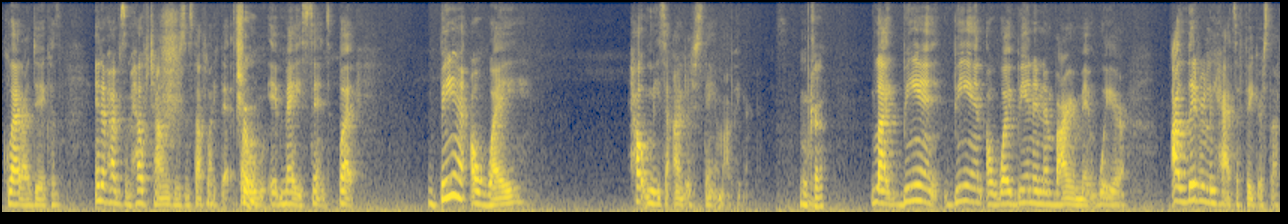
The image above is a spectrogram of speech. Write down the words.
glad I did because ended up having some health challenges and stuff like that. So it made sense. But being away helped me to understand my parents Okay. like being being away being in an environment where i literally had to figure stuff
